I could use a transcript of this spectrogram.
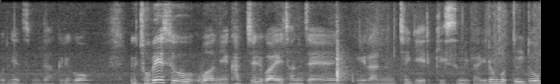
모르겠습니다. 그리고 조배수 의원이 갑질과의 전쟁이라는 책이 이렇게 있습니다. 이런 것들도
